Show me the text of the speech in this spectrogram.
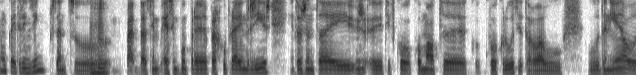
um cateringzinho, portanto. Uhum pá, dá sempre, é sempre bom para, para recuperar energias. Então jantei, estive com, com a malta, com a Cruz, estava lá o, o Daniel,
